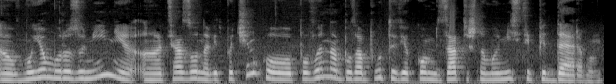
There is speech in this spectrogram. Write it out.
Е, В моєму розумінні е, ця зона відпочинку повинна була бути в якомусь затишному місці під деревом.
